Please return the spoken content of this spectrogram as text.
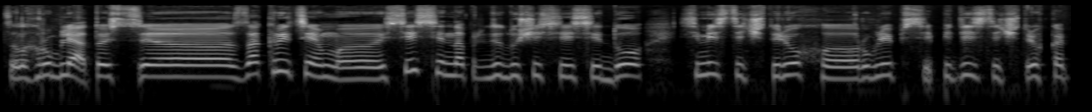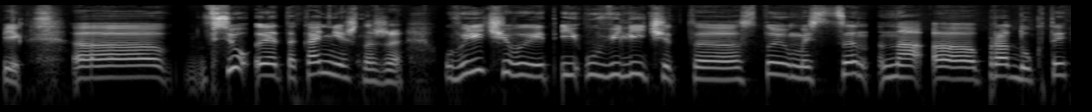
целых рубля. То есть закрытием сессии на предыдущей сессии до 74 рублей 54 копеек. Все это, конечно же, увеличивает и увеличит э, стоимость цен на э, продукты.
